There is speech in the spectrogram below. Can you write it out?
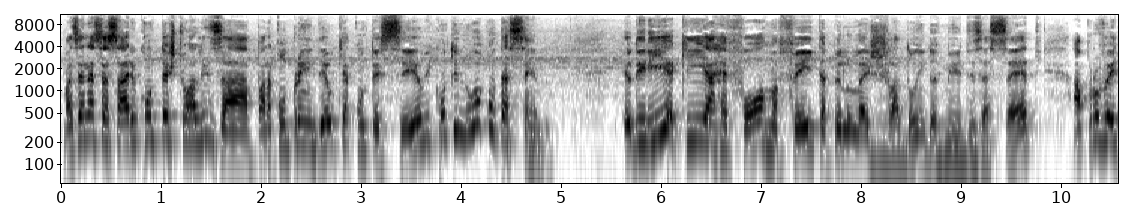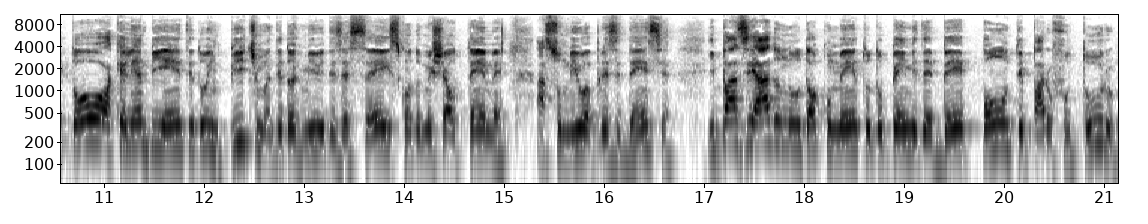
mas é necessário contextualizar para compreender o que aconteceu e continua acontecendo. Eu diria que a reforma feita pelo legislador em 2017 aproveitou aquele ambiente do impeachment de 2016, quando Michel Temer assumiu a presidência, e baseado no documento do PMDB Ponte para o Futuro,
